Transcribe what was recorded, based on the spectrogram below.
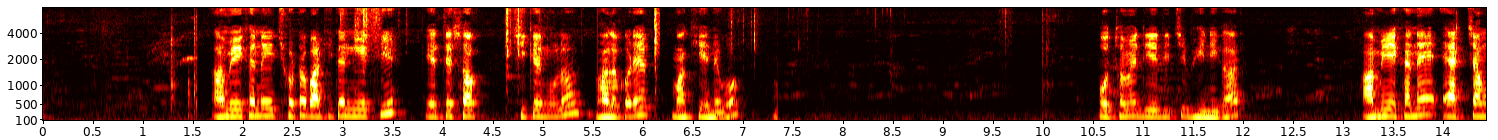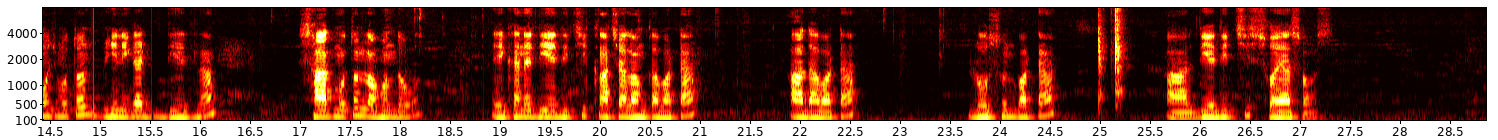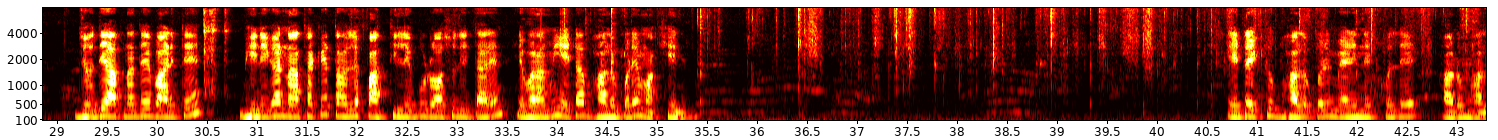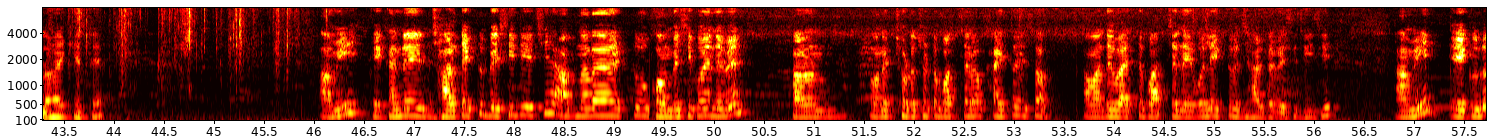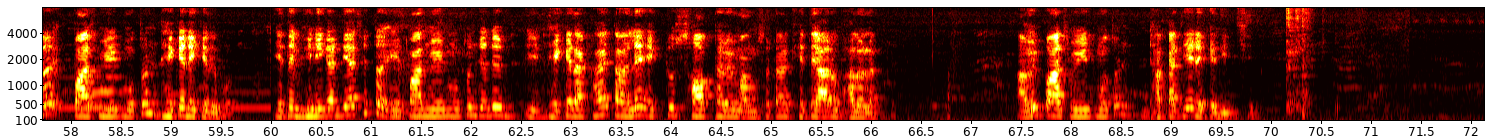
আমি এখানে এই ছোট বাটিটা নিয়েছি। এতে সব চিকেনগুলো ভালো করে মাখিয়ে নেব। প্রথমে দিয়ে দিচ্ছি ভিনিগার। আমি এখানে এক চামচ মতন ভিনিগার দিয়ে দিলাম। স্বাদ মতন লবণ দেবো। এখানে দিয়ে দিচ্ছি কাঁচা লঙ্কা বাটা, আদা বাটা, রসুন বাটা, আর দিয়ে দিচ্ছি সয়া সস। যদি আপনাদের বাড়িতে ভিনেগার না থাকে, তাহলে পাতি লেবুর রসও দিতে পারেন। এবার আমি এটা ভালো করে মাখিয়ে নেব। এটা একটু ভালো করে ম্যারিনেট করলে আরও ভালো হয় খেতে। আমি এখানে ঝালটা একটু বেশি দিয়েছি, আপনারা একটু কম বেশি করে নেবেন। কারণ অনেক ছোট ছোট বাচ্চারাও খায় তো এসব। আমাদের বাড়িতে বাচ্চা নেই বলে একটু ঝালটা বেশি দিয়েছি। আমি এগুলো পাঁচ মিনিট মতন ঢেকে রেখে দেবো। এতে ভিনিগার দেওয়া আছে তো, এই পাঁচ মিনিট মতন যদি ঢেকে রাখা হয় তাহলে একটু সফট হবে মাংসটা, খেতে আরও ভালো লাগবে। আমি পাঁচ মিনিট মতন ঢাকা দিয়ে রেখে দিচ্ছি।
